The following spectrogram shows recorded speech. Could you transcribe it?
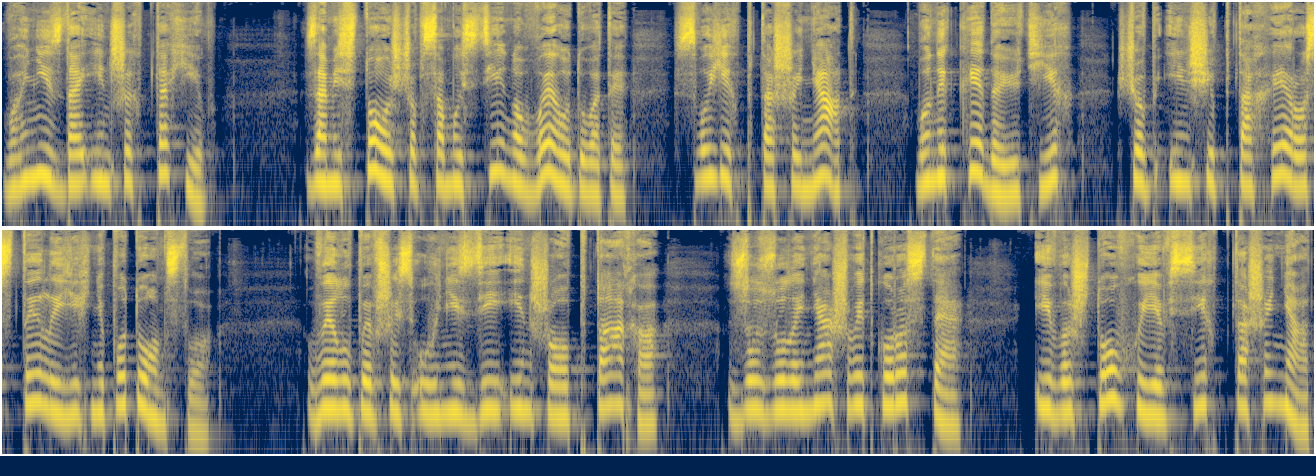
в гнізда інших птахів. Замість того, щоб самостійно вигодувати своїх пташенят, вони кидають їх, щоб інші птахи ростили їхнє потомство. Вилупившись у гнізді іншого птаха, зозуленя швидко росте і виштовхує всіх пташенят,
